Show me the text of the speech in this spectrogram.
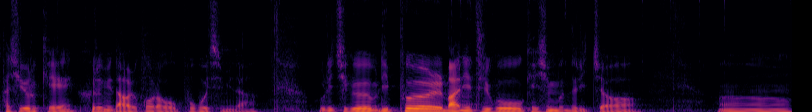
다시 이렇게 흐름이 나올 거라고 보고 있습니다. 우리 지금 리플 많이 들고 계신 분들 있죠. 어,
